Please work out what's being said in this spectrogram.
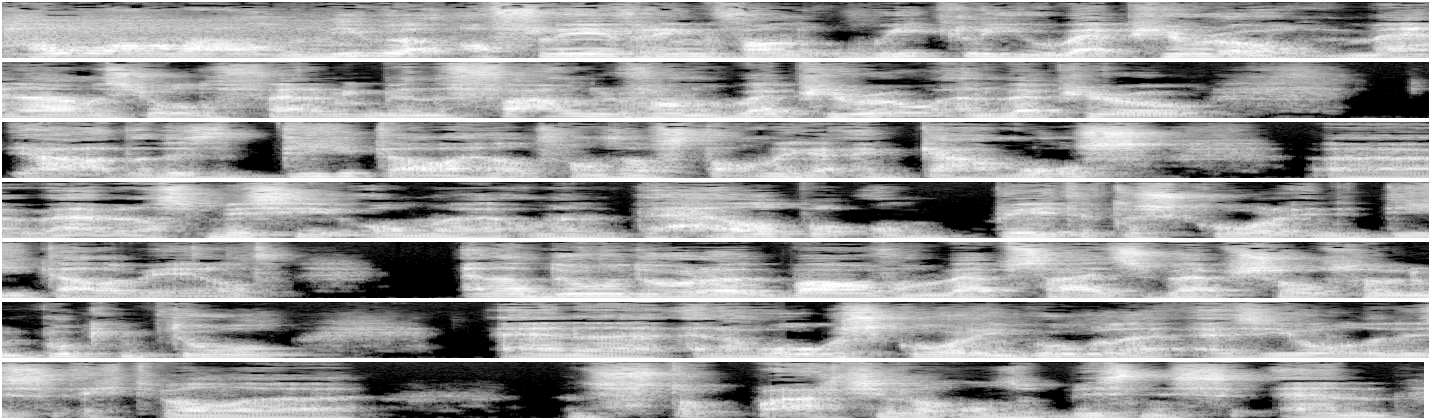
Hallo allemaal, nieuwe aflevering van Weekly Web Hero. Mijn naam is Jode Ferm, ik ben de founder van Web Hero. En Web Hero, ja, dat is de digitale held van zelfstandigen en KMO's. Uh, we hebben als missie om, uh, om hen te helpen om beter te scoren in de digitale wereld. En dat doen we door het bouwen van websites, webshops, we hebben een booking tool en, uh, en hoge score in Google. SEO, dat is echt wel een stokpaardje van onze business. En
